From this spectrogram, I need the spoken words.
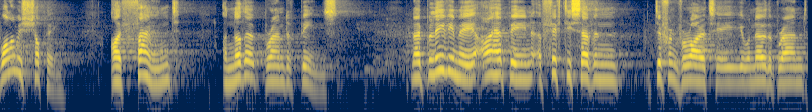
while I was shopping, I found another brand of beans. Now, believe you me, I have been a 57 different variety. You will know the brand,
